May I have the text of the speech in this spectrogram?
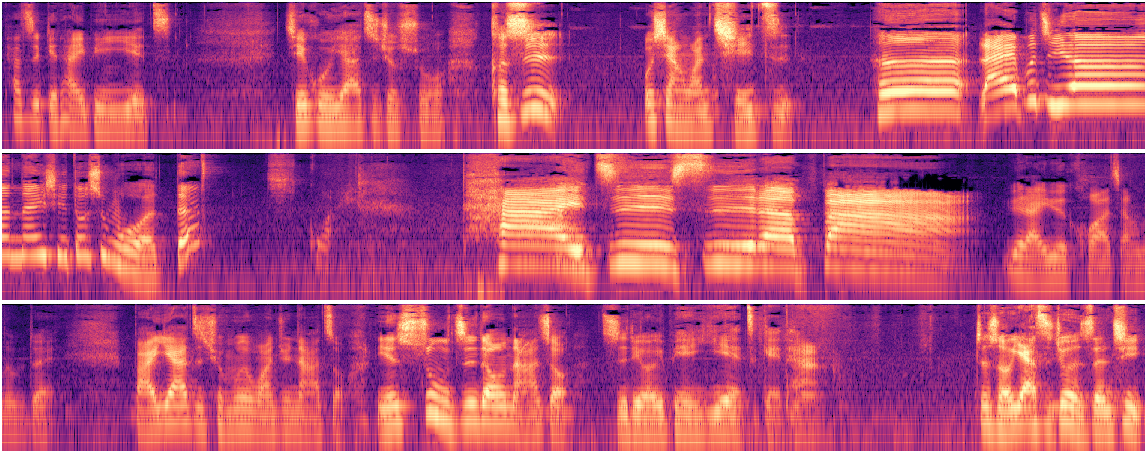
他只给他一片叶子。结果鸭子就说：“可是我想玩棋子，呵，来不及了，那些都是我的。”奇怪，太自私了吧！越来越夸张，对不对？把鸭子全部的玩具拿走，连树枝都拿走，只留一片叶子给他。这时候鸭子就很生气，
